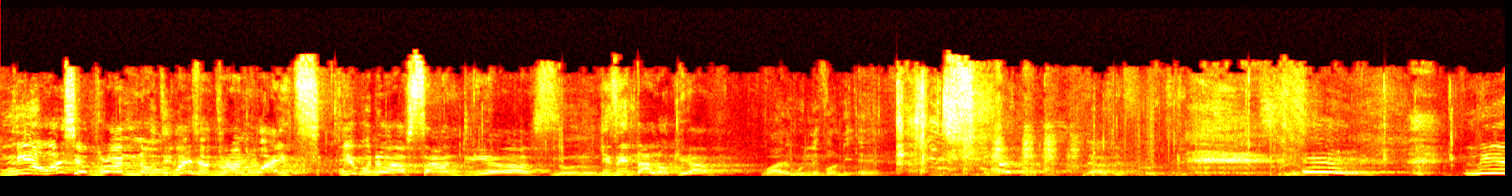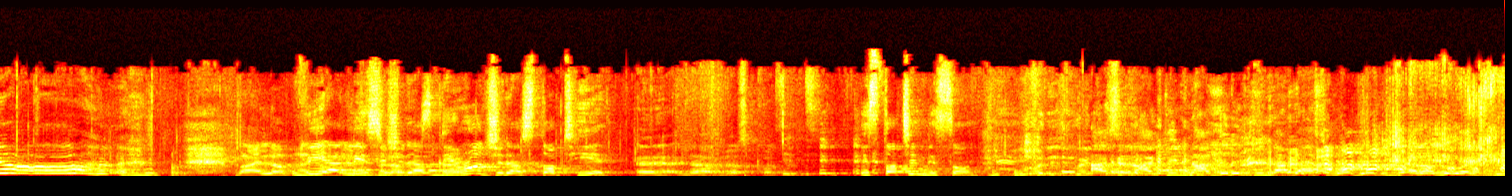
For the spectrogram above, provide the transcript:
Neil, what's your grand no? Why's your grand white? You people don't have sand in your house. No, no, no, Is interlock you have? Why we live on the air? That's a float. We live on the air. Leo. But I love. I Vee, love at least you love should the have. The road should have stopped here. Uh, yeah, I've just cut it. It's touching the sun. I said I kidnapped. They kidnapped that small girl. The girl don't know where to go.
